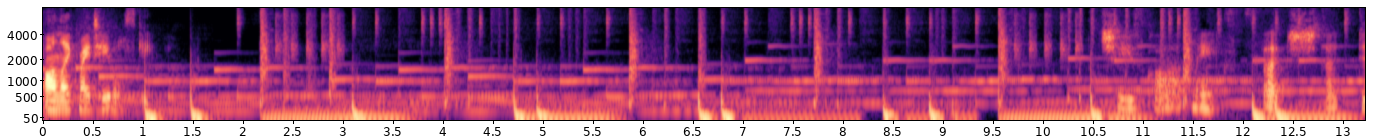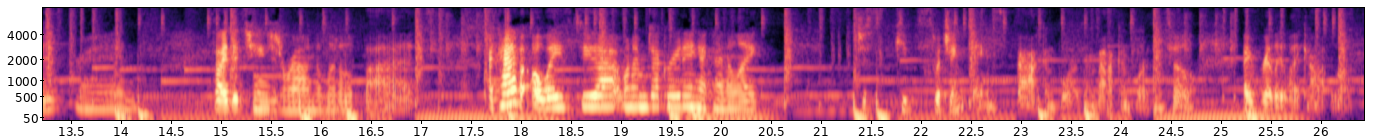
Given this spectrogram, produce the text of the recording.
on like my table scape. Cheesecloth makes such a difference. So I did change it around a little, but I kind of always do that when I'm decorating. I kind of like just keep switching things back and forth and back and forth until I really like how it looks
